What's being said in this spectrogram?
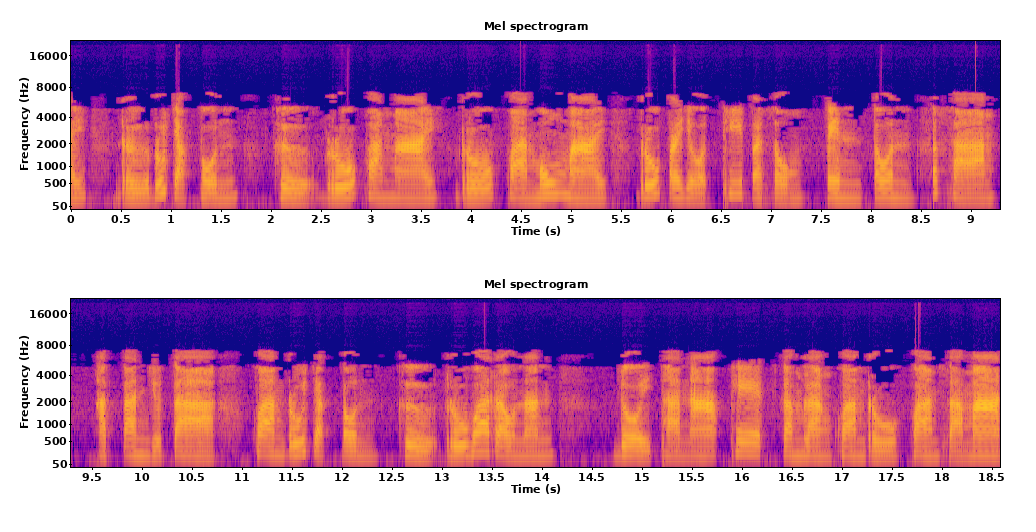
ย หรือรู้จักผล คือรู้ความหมาย รู้ความมุ่งหมาย รู้ประโยชน์ที่ประสงค์เป็นต้น ข้อสามอัตตัญญุตา ความรู้จักตน คือรู้ว่าเรานั้น โดยฐานะเพศกำลังความรู้ความสามารถ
